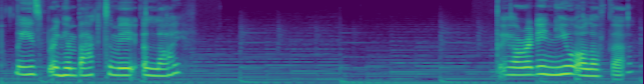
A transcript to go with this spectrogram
Please bring him back to me alive? They already knew all of that.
